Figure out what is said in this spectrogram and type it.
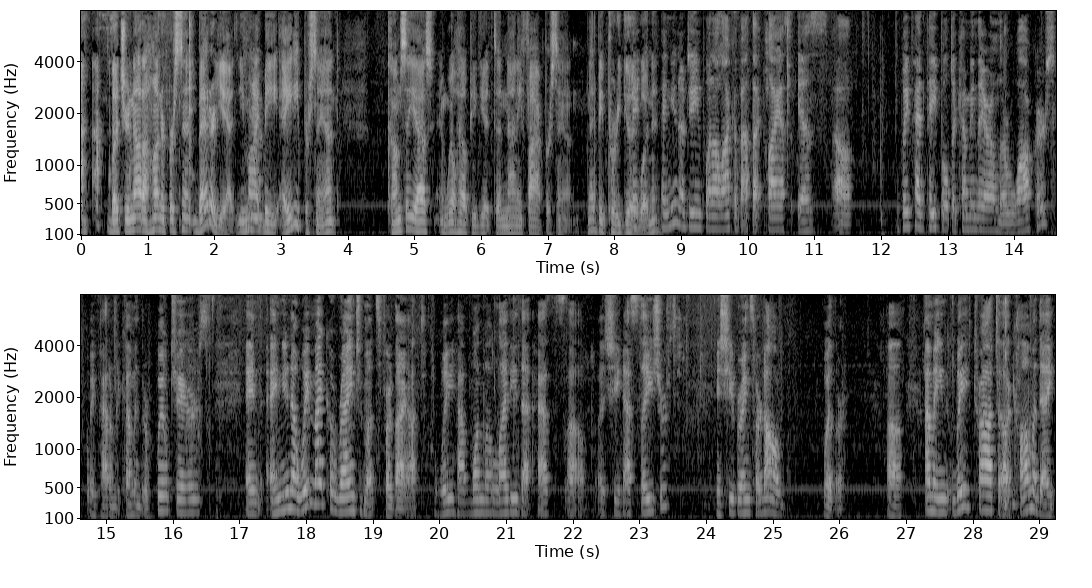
but you're not hundred percent better yet. You might be eighty percent. Come see us, and we'll help you get to ninety five percent. That'd be pretty good, and, wouldn't it? And you know, Gene, what I like about that class is uh, we've had people to come in there on their walkers. We've had them to come in their wheelchairs. And, and you know we make arrangements for that. We have one little lady that has uh, she has seizures, and she brings her dog with her. Uh, I mean, we try to accommodate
